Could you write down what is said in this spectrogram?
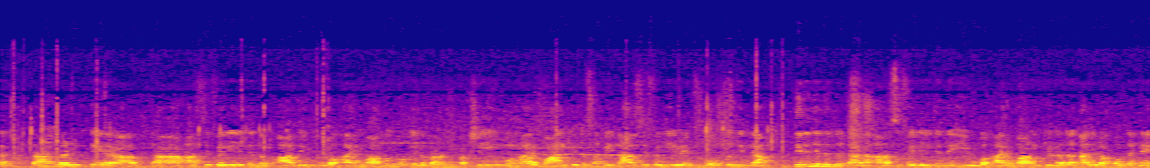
പറയുന്നത് താങ്കൾ ആസിഫ് അലിയിൽ നിന്നും ആദ്യം ഉപഹാരം വാങ്ങുന്നു എന്ന് പറഞ്ഞു. പക്ഷേ ഈ ഉപഹാരം വാങ്ങിക്കുന്ന സമയത്ത് ആസിഫ് അലിയെ നോക്കുന്നില്ല. തിരിഞ്ഞു നിന്നിട്ടാണ് ആസിഫ് അലിയിൽ നിന്ന് ഈ ഉപഹാരം വാങ്ങിക്കുന്നത്. അതിനൊപ്പം തന്നെ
